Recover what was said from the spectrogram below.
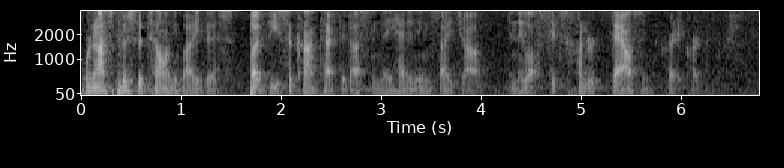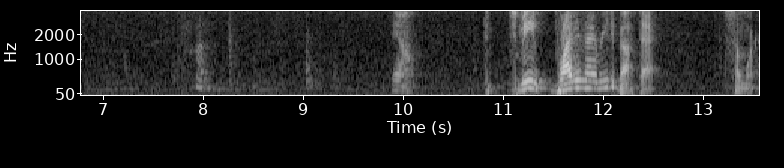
we're not supposed to tell anybody this, but Visa contacted us and they had an inside job and they lost 600,000 credit card numbers. Now, t- to me, why didn't I read about that? somewhere?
